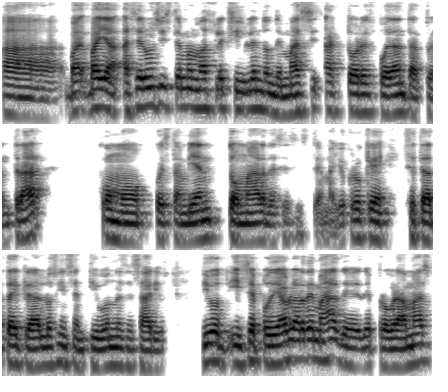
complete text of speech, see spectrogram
a, vaya, hacer un sistema más flexible en donde más actores puedan tanto entrar como pues también tomar de ese sistema. Yo creo que se trata de crear los incentivos necesarios. Digo, y se podría hablar de más, de, de programas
